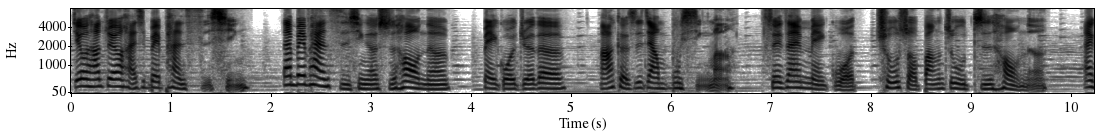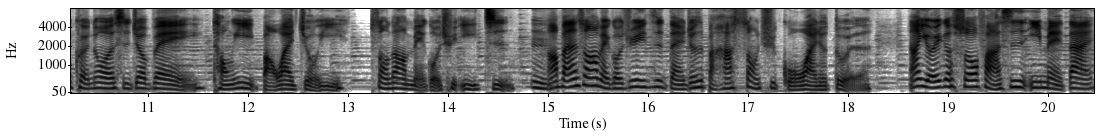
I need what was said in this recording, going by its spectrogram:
结果他最后还是被判死刑。但被判死刑的时候呢，美国觉得马可是这样不行嘛？所以，在美国出手帮助之后呢，艾奎诺斯就被同意保外就医，送到美国去医治。嗯，然后反正送到美国去医治，等于就是把他送去国外就对了。然后有一个说法是，伊美代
